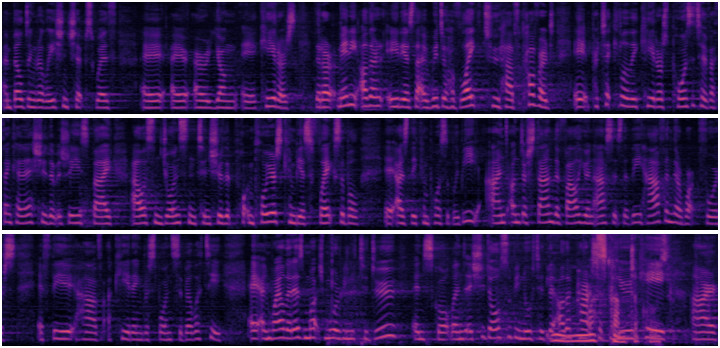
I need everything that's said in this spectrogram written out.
and building relationships with uh, our, uh, our young uh, carers. There are many other areas that I would have liked to have covered, uh, particularly carers positive. I think an issue that was raised by Alison Johnson to ensure that employers can be as flexible uh, as they can possibly be and understand the value and assets that they have in their workforce if they have a caring responsibility. Uh, and while there is much more we need to do in Scotland. It should also be noted that you other parts of the UK are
